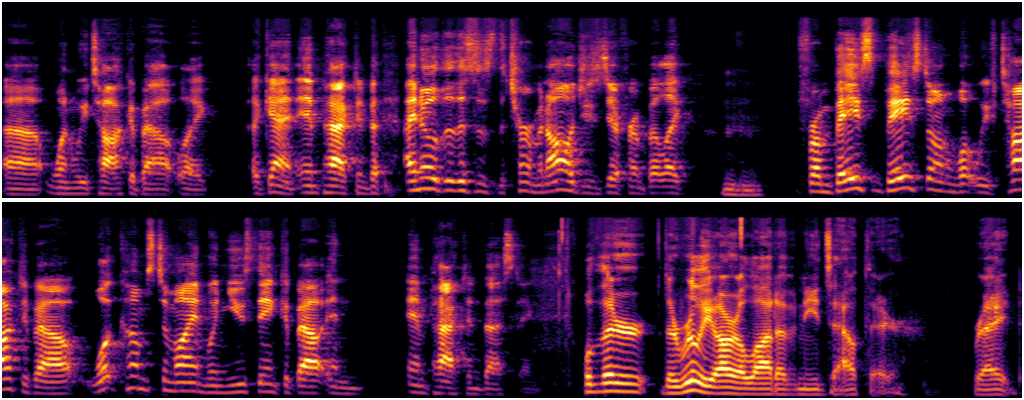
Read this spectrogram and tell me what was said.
uh, when we talk about like again impact and I know that this is the terminology is different, but like mm-hmm. from base based on what we've talked about, what comes to mind when you think about in impact investing? Well, there there really are a lot of needs out there, right?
